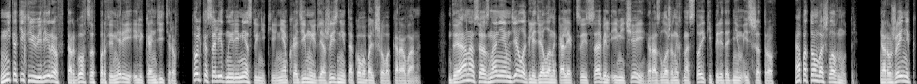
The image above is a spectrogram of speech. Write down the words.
Никаких ювелиров, торговцев парфюмерией или кондитеров, только солидные ремесленники, необходимые для жизни такого большого каравана. Диана сознанием дела глядела на коллекции сабель и мечей, разложенных на стойке перед одним из шатров, а потом вошла внутрь. Оружейник,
